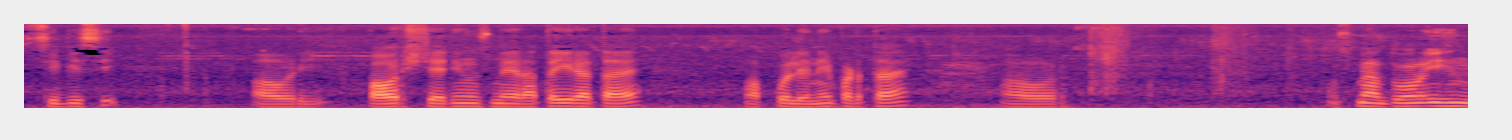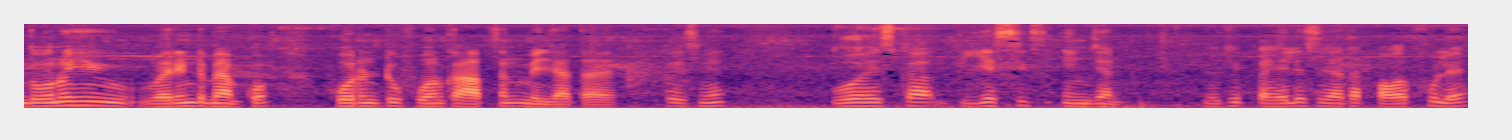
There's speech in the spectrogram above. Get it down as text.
सीबीसी और पावर स्टेयरिंग उसमें रहता ही रहता है। आपको लेना ही पड़ता है और उसमें दोनों, इन दोनों ही वेरिएंट में आपको फोर इंटू फोर का ऑप्शन मिल जाता है। तो इसमें वो है इसका बी एस सिक्स इंजन जो कि पहले से ज़्यादा पावरफुल है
